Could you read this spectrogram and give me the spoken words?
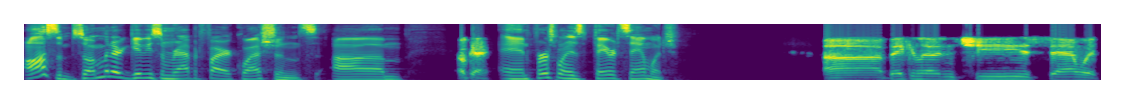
awesome. So I'm gonna give you some rapid fire questions. Um, Okay. And first one is favorite sandwich. Uh, bacon, lettuce, and cheese sandwich.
